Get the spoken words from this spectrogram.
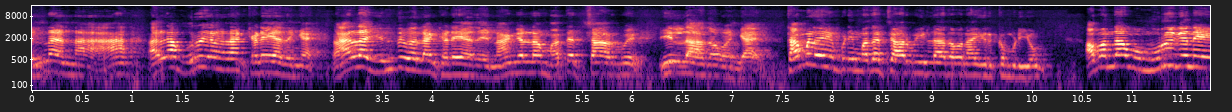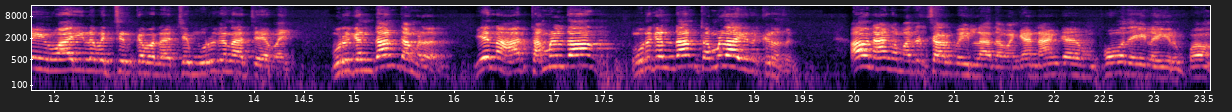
என்னன்னா அதெல்லாம் முருகனெல்லாம் கிடையாதுங்க. அதெல்லாம் இந்துவெல்லாம் கிடையாது. நாங்கெல்லாம் சார்பு இல்லாதவங்க. தமிழை எப்படி மதச்சார்பு இல்லாதவனாக இருக்க முடியும்? அவன் தான் முருகனை வாயில் வச்சிருக்கவனாச்சே முருகனாச்சே அவன். முருகன் தான் தமிழன். ஏன்னா தமிழ் தான் முருகன் தான் தமிழாக இருக்கிறது. நாங்கள் மதச்சார்பு இல்லாதவங்க. நாங்கள் போதையில் இருப்போம்.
